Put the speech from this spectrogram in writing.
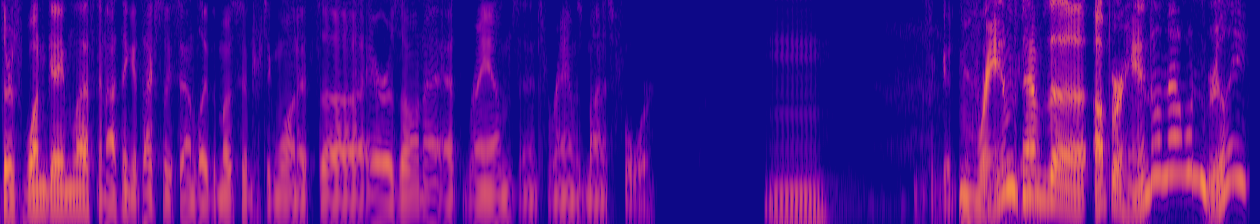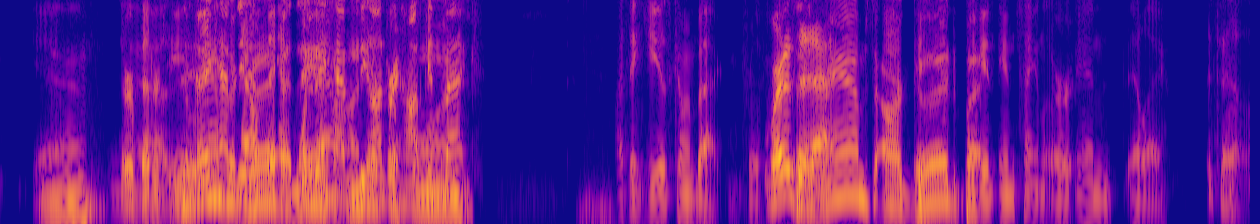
there's one game left, and I think it actually sounds like the most interesting one. It's uh Arizona at Rams, and it's Rams minus four. Mm, It's a good. that's a good Rams game. have the upper hand on that one, really? yeah. They're a better team. The Do they have are the- good, have- but Would they, they have have DeAndre Hopkins back? Underperformed. I think he is coming back for the first Where is So it the at? Rams are good, but in, in Saint or in LA. It's in LA.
